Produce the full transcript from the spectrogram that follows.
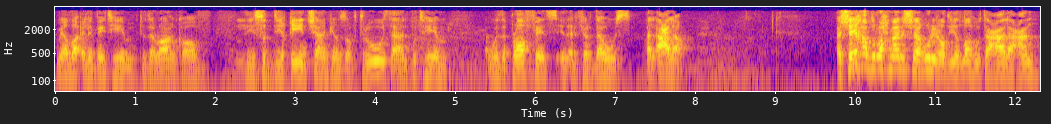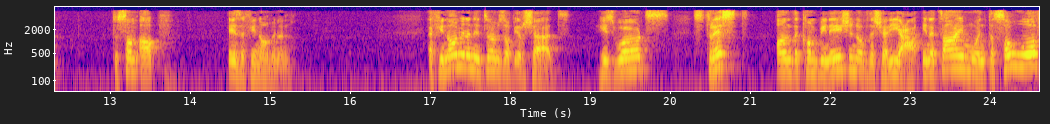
May Allah elevate him to the rank of the Siddiqeen champions of truth and put him with the prophets in Al-Firdaus Al-A'la. Al-Shaykh Abdul Rahman al-Shaghuri radiallahu ta'ala an, to sum up, is a phenomenon a phenomenon in terms of irshad. His words stressed on the combination of the sharia in a time when tasawwuf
